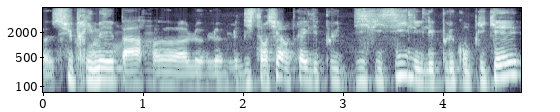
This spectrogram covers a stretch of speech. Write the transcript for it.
euh, supprimé par le, distanciel. En tout cas, il est plus difficile, il est plus compliqué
